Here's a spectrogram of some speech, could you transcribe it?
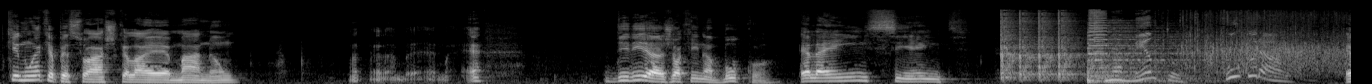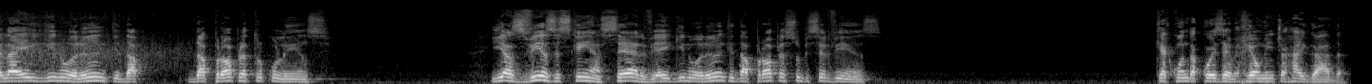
Porque não é que a pessoa acha que ela é má, não. É, é, diria Joaquim Nabuco, ela é insciente. Momento cultural. Ela é ignorante da, da própria truculência. E às vezes quem a serve é ignorante da própria subserviência. Que é quando a coisa é realmente arraigada.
